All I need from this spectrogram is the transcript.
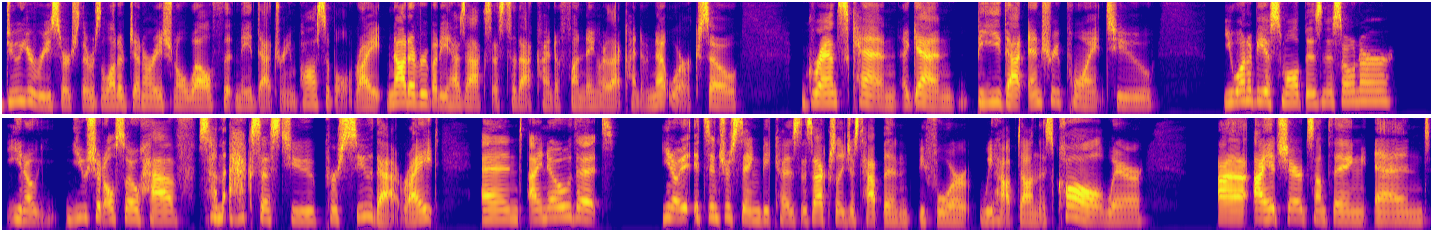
do your research. There was a lot of generational wealth that made that dream possible, right? Not everybody has access to that kind of funding or that kind of network. So grants can, again, be that entry point to you want to be a small business owner, you know, you should also have some access to pursue that, right? And I know that you know, it's interesting because this actually just happened before we hopped on this call where uh, I had shared something and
